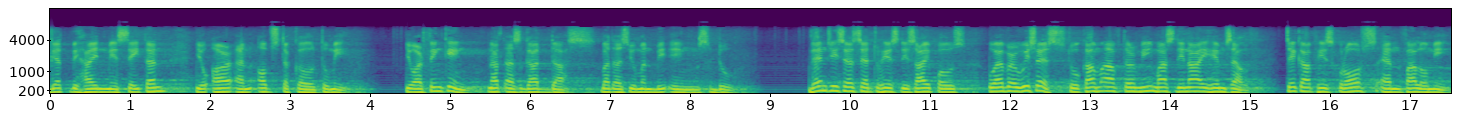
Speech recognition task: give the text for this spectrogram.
Get behind me, Satan. You are an obstacle to me. You are thinking not as God does, but as human beings do. Then Jesus said to his disciples, Whoever wishes to come after me must deny himself, take up his cross, and follow me.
